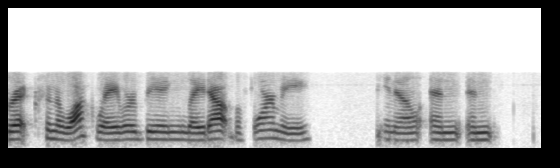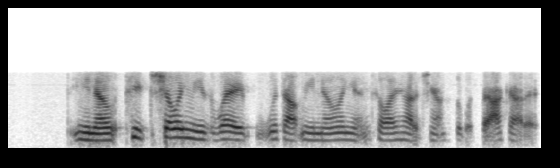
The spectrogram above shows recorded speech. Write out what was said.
bricks in the walkway were being laid out before me, you know, and and you know, te- showing me the way without me knowing it until I had a chance to look back at it.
